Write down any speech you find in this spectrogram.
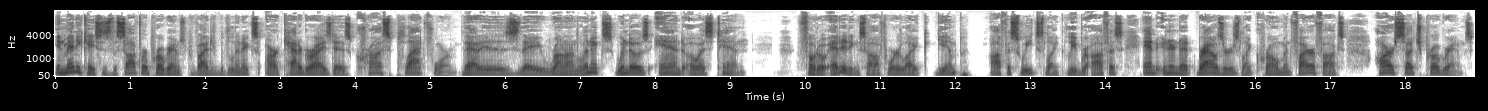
In many cases, the software programs provided with Linux are categorized as cross platform, that is, they run on Linux, Windows, and OS X. Photo editing software like GIMP, Office suites like LibreOffice, and internet browsers like Chrome and Firefox are such programs.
